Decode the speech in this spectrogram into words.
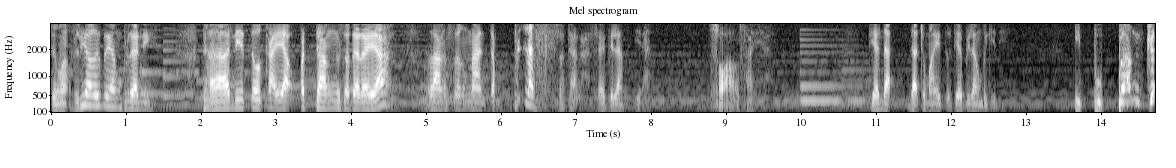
Cuma beliau itu yang berani. Dan itu kayak pedang saudara ya. Langsung nancep plus saudara. Saya bilang ya soal saya. Dia enggak, enggak cuma itu, dia bilang begini. Ibu bangga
